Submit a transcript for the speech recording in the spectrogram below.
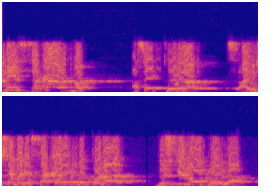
आणि सकारात्मक. असं एक थोडं आयुष्यामध्ये सकारात्मक थोडा दृष्टिकोन ठेवला.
